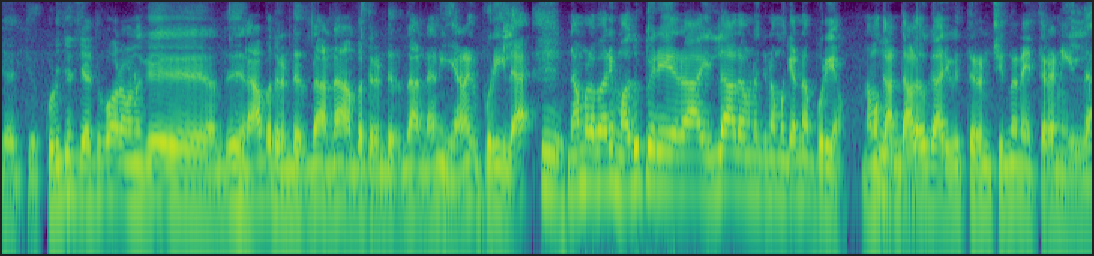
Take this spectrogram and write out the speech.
செத்து- குடிச்சிட்டு செத்து போகிறவனுக்கு வந்து நாற்பத்தி ரெண்டு இருந்தா அண்ணா ஐம்பத்தி ரெண்டு இருந்தா அண்ணான்னு எனக்கு புரியல. நம்மளை மாதிரி மது பெரியரா இல்லாதவனுக்கு நமக்கு என்ன புரியும்? நமக்கு அந்த அளவுக்கு அறிவுத்திறன் சிந்தனை திறன் இல்லை.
